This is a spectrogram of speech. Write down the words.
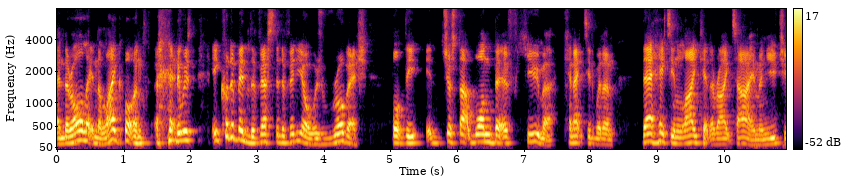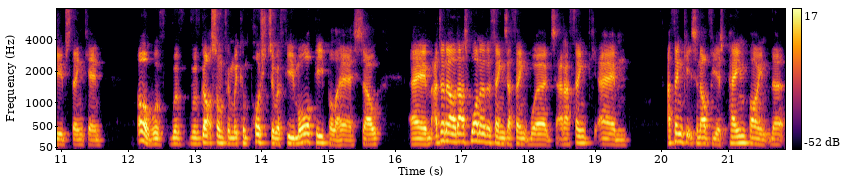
and they're all hitting the like button. and it was it could have been the rest of the video was rubbish, but the just that one bit of humor connected with them. They're hitting like at the right time, and YouTube's thinking, "Oh, we've we've we've got something we can push to a few more people here." So um, I don't know. That's one of the things I think worked, and I think um, I think it's an obvious pain point that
